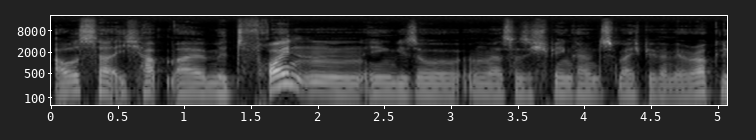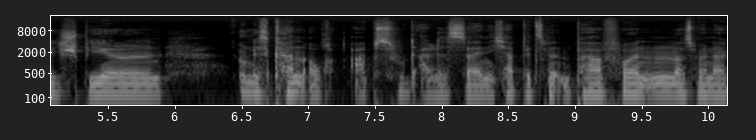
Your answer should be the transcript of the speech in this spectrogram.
Außer ich habe mal mit Freunden irgendwie so irgendwas, was ich spielen kann. Zum Beispiel, wenn wir Rock League spielen und es kann auch absolut alles sein. Ich habe jetzt mit ein paar Freunden aus meiner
